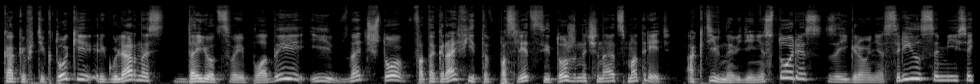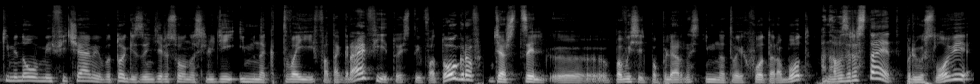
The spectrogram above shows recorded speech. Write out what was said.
Как и в ТикТоке, регулярность дает свои плоды, и знаете что, фотографии-то впоследствии тоже начинают смотреть. Активное ведение сторис, заигрывание с рилсами и всякими новыми фичами, в итоге заинтересованность людей именно к твоей фотографии, то есть ты фотограф, у тебя же цель э, повысить популярность именно твоих фоторабот, она возрастает при условии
